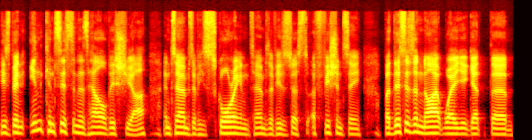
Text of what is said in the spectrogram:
He's been inconsistent as hell this year in terms of his scoring, in terms of his just efficiency. But this is a night where you get the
